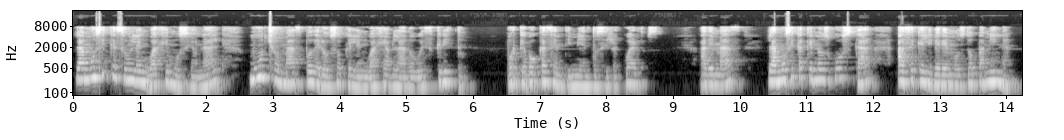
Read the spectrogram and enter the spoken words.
La música es un lenguaje emocional mucho más poderoso que el lenguaje hablado o escrito, porque evoca sentimientos y recuerdos. Además, la música que nos gusta hace que liberemos dopamina,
